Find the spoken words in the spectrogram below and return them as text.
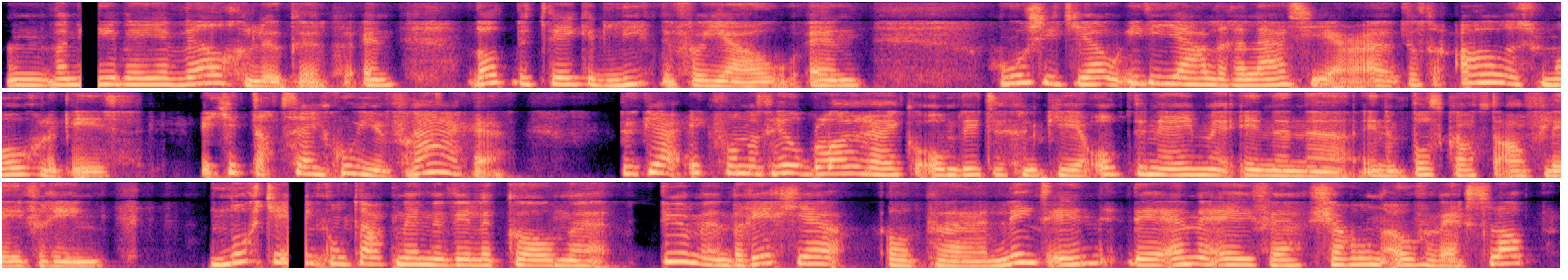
Wanneer ben je wel gelukkig? En wat betekent liefde voor jou? En hoe ziet jouw ideale relatie eruit? Dat er alles mogelijk is. Weet je, dat zijn goede vragen. Dus ja, ik vond het heel belangrijk om dit eens een keer op te nemen in een, uh, in een podcastaflevering. Mocht je in contact met me willen komen, stuur me een berichtje op uh, LinkedIn. DM me even Sharon Overweg Slap.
